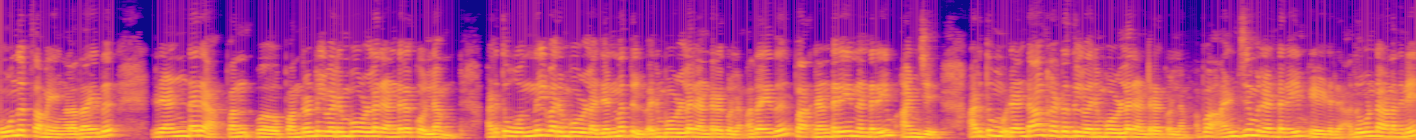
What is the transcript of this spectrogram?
മൂന്ന് സമയങ്ങൾ. അതായത് രണ്ടര പന്ത്രണ്ടിൽ വരുമ്പോൾ ഉള്ള രണ്ടര കൊല്ലം അടുത്ത് ഒന്നിൽ വരുമ്പോൾ ഉള്ള ജന്മത്തിൽ വരുമ്പോൾ ഉള്ള രണ്ടര കൊല്ലം. അതായത് രണ്ടരയും രണ്ടരയും അഞ്ച്. അടുത്ത് രണ്ടാം ഘട്ടത്തിൽ വരുമ്പോൾ ഉള്ള രണ്ടര കൊല്ലം. അപ്പോൾ അഞ്ചും രണ്ടരയും ഏഴര. അതുകൊണ്ടാണ് അതിനെ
